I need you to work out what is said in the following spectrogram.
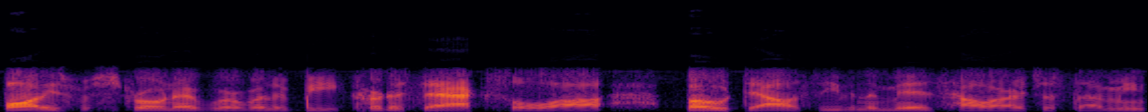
bodies were strewn everywhere, whether it be Curtis Axel, uh, Bo Dallas, even the Miz. However, just I mean,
